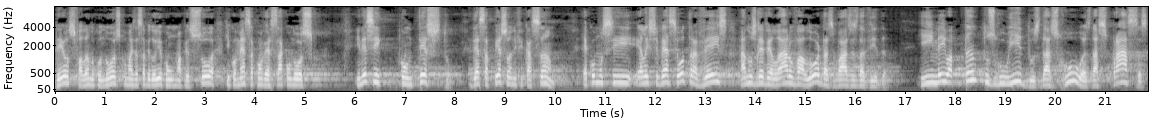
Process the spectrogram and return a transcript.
Deus falando conosco, mas a sabedoria como uma pessoa que começa a conversar conosco. E nesse contexto dessa personificação, é como se ela estivesse outra vez a nos revelar o valor das bases da vida. E em meio a tantos ruídos das ruas, das praças,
